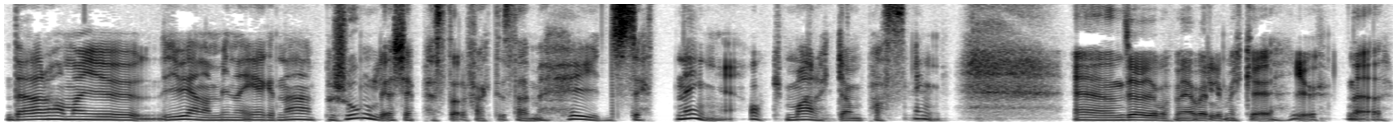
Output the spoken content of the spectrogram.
där har man ju, det är ju en av mina egna personliga käpphästar faktiskt, det här med höjdsättning och markanpassning. Eh, det har jag jobbat med väldigt mycket ju när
